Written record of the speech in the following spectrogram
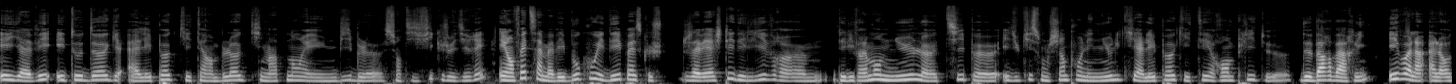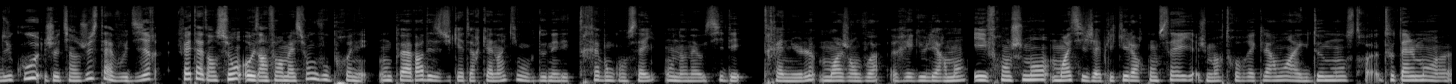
et il y avait Ethodog à l'époque qui était un blog qui maintenant est une bible scientifique, je dirais. Et en fait, ça m'avait beaucoup aidé parce que j'avais acheté des livres, des livres vraiment nuls, type Éduquer son chien pour les nuls, qui à l'époque étaient remplis de, de barbarie. Et voilà, alors du coup, je tiens juste à vous dire, faites attention aux informations que vous prenez. On peut avoir des éducateurs canins qui vont vous donner des très bons conseils, on en a aussi des très nuls, moi j'en vois régulièrement, et franchement, moi si j'appliquais leurs conseils, je me retrouverais clairement avec deux monstres totalement, euh,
